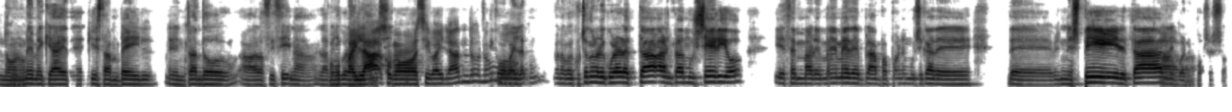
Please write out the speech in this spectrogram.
No, Un no. meme que hay de Christian Bale entrando a la oficina en la Como Psycho. como así bailando, ¿no? Como baila, bueno, escuchando los auriculares tal, en plan muy serio, y hacen varios memes de plan, pues ponen música de, de Britney Spears y tal, y bueno, pues eso.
